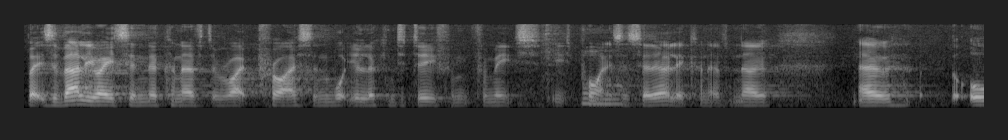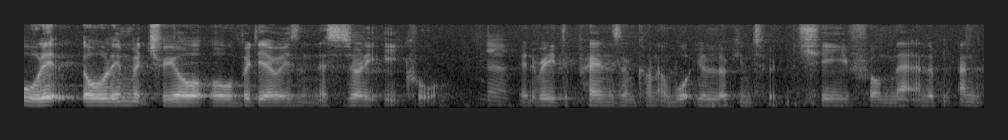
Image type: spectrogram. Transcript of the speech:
but it's evaluating the kind of the right price and what you're looking to do from, from each each point. As I said earlier, kind of no, no, all it, all inventory or, or video isn't necessarily equal. No. It really depends on kind of what you're looking to achieve from that and, the, and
